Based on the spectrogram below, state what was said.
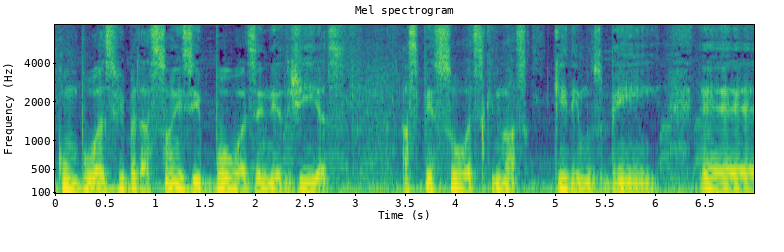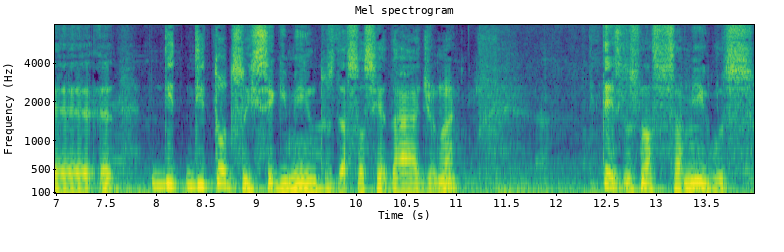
Com boas vibrações e boas energias às pessoas que nós queremos bem, é, é, de, de todos os segmentos da sociedade, não é? Desde os nossos amigos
